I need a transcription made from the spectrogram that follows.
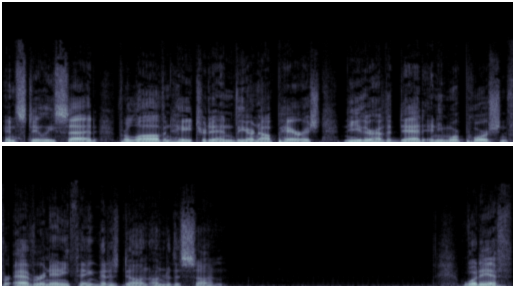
and still he said, For love and hatred and envy are now perished, neither have the dead any more portion for ever in anything that is done under the sun. What if,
